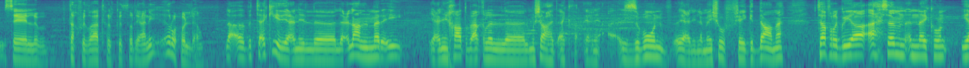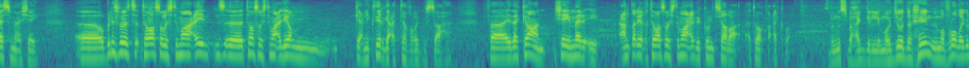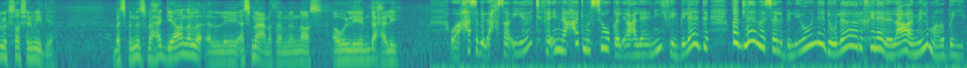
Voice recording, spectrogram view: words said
سيل تخفيضات الكثر يعني يروحوا لهم. لا بالتأكيد يعني الإعلان المرئي يعني يخاطب عقل المشاهد أكثر. يعني الزبون يعني لما يشوف شيء قدامه بتفرق وياه أحسن من إنه يكون يسمع شيء. أه وبالنسبة للتواصل الاجتماعي التواصل الاجتماعي اليوم يعني كثير قاعد تفرق بالساحة. فإذا كان شيء مرئي عن طريق التواصل الاجتماعي بيكون انتشاره أتوقع أكبر. بالنسبة حق اللي موجود الحين المفروض أقول لك social media بس بالنسبة حقي أنا اللي اسمع مثلا من الناس أو اللي يمدحها لي. وحسب الإحصائيات فإن حجم السوق الإعلاني في البلاد قد لامس البليون دولار خلال العام الماضي.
